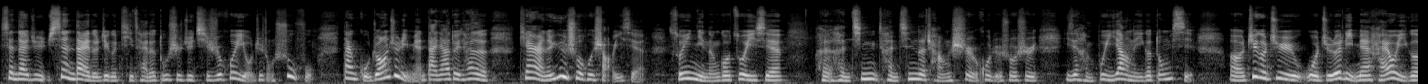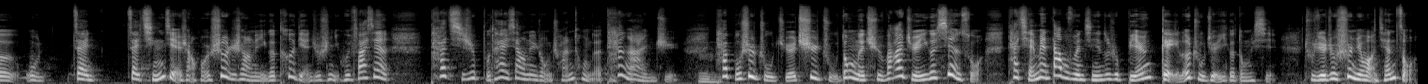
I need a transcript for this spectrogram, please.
现代剧、现代的这个题材的都市剧，其实会有这种束缚。但古装剧里面，大家对它的天然的预设会少一些，所以你能够做一些很很轻、很轻的尝试，或者说是一些很不一样的一个东西。呃，这个剧我觉得里面还有一个我在。在情节上或者设置上的一个特点，就是你会发现，它其实不太像那种传统的探案剧，它不是主角去主动的去挖掘一个线索，它前面大部分情节都是别人给了主角一个东西，主角就顺着往前走，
